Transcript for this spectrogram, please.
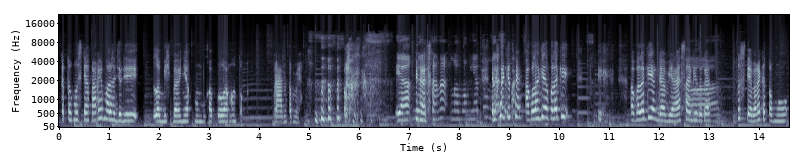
ketemu setiap hari malah jadi lebih banyak membuka peluang untuk berantem ya Ya, karena ngomongnya tuh karena nggak kan kita apalagi apalagi apalagi yang nggak biasa gitu kan Ah, terus setiap hari ketemu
